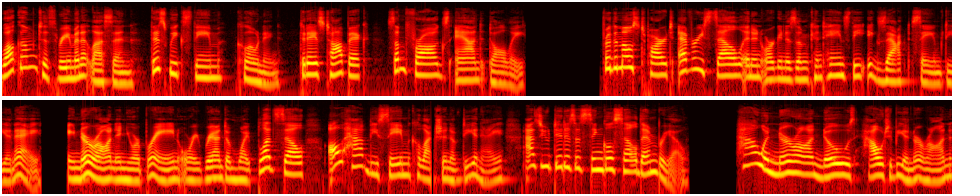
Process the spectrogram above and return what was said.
Welcome to 3 Minute Lesson. This week's theme cloning. Today's topic some frogs and Dolly. For the most part, every cell in an organism contains the exact same DNA. A neuron in your brain or a random white blood cell all have the same collection of DNA as you did as a single celled embryo. How a neuron knows how to be a neuron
